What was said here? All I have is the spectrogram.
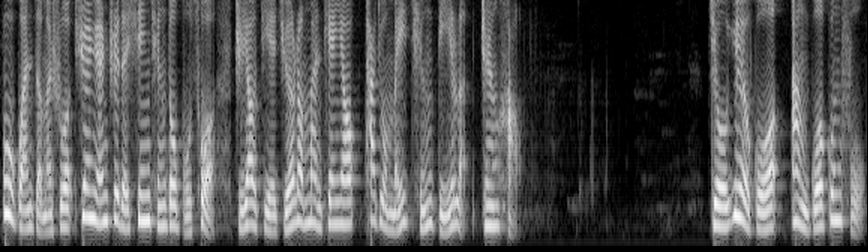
不管怎么说，轩辕志的心情都不错。只要解决了漫天妖，他就没情敌了，真好。九月国暗国公府，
